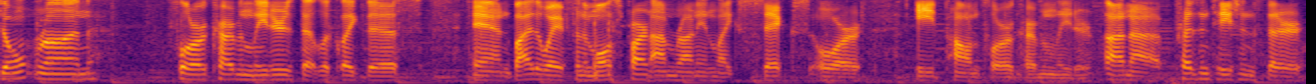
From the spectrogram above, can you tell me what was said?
Don't run fluorocarbon leaders that look like this. And by the way, for the most part, I'm running like six or eight pound fluorocarbon leader. On uh, presentations that are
